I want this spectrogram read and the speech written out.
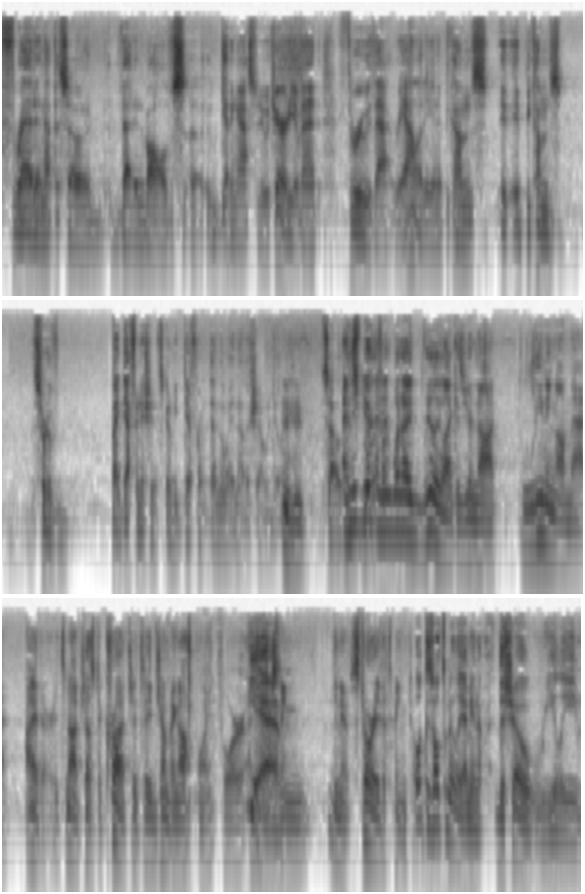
thread an episode that involves uh, getting asked to do a charity event through that reality, and it becomes it, it becomes sort of by definition, it's going to be different than the way another show would do it. So And, really and what I really like is you're not leaning on that either. It's not just a crutch; it's a jumping off point for an Yeah. interesting, you know, story that's being told. Well, because ultimately, I mean, the show really,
